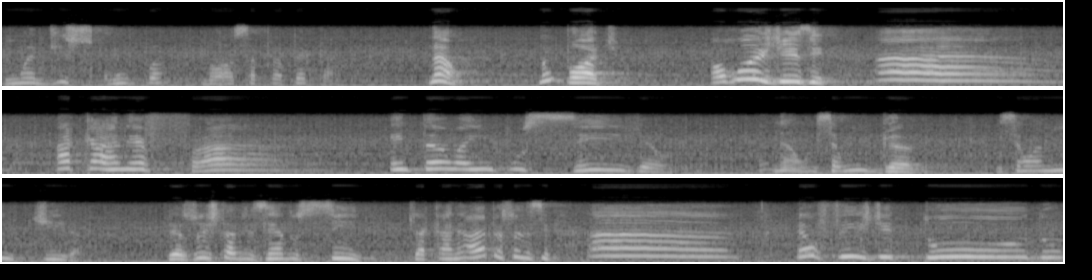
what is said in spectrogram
uma desculpa nossa para pecar. Não, não pode. Alguns dizem, ah, a carne é fraca, então é impossível. Não, isso é um engano, isso é uma mentira. Jesus está dizendo sim, que a carne. Aí a pessoa diz assim, ah, eu fiz de tudo,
